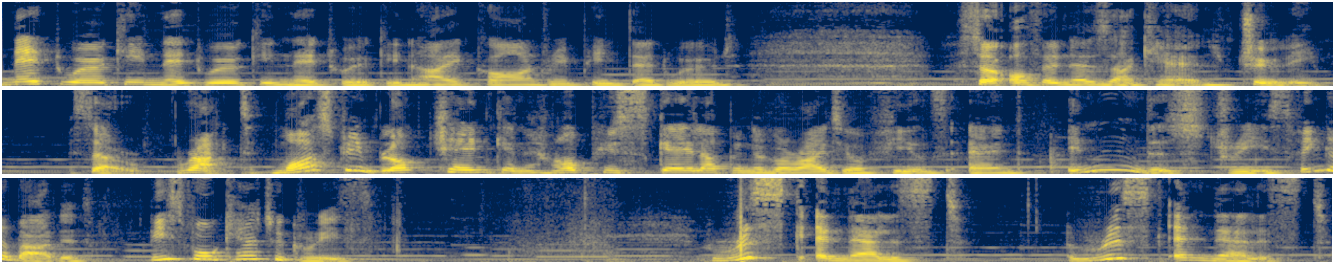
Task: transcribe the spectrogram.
networking, networking, networking. I can't repeat that word so often as I can, truly. So, right, mastering blockchain can help you scale up in a variety of fields and industries. Think about it. These four categories risk analyst, risk analyst,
